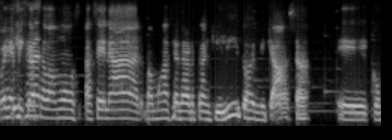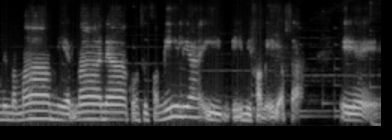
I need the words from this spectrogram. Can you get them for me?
Pues en Y mi casa vamos a cenar, vamos a cenar tranquilitos en mi casa, eh, con mi mamá, mi hermana, con su familia y, y mi familia, o sea, eh,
